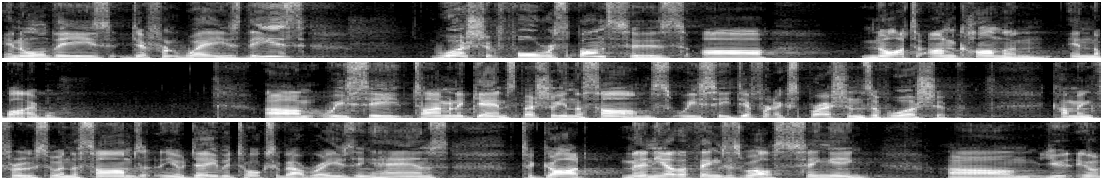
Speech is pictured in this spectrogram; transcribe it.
in all these different ways. These worshipful responses are not uncommon in the Bible. Um, we see time and again, especially in the Psalms, we see different expressions of worship coming through. So in the Psalms, you know, David talks about raising hands to God. Many other things as well, singing. Um, you, you, know,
